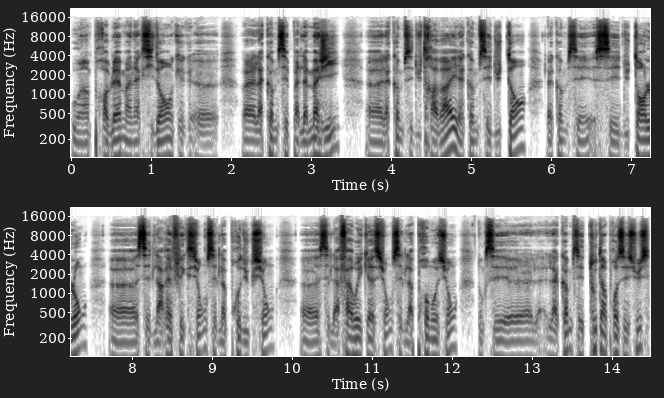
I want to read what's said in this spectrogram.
ou un problème, un accident. voilà, la com, c'est pas de la magie. la com, c'est du travail. La com, c'est du temps. La com, c'est c'est du temps long. c'est de la réflexion, c'est de la production, c'est de la fabrication, c'est de la promotion. Donc c'est la com, c'est tout un processus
